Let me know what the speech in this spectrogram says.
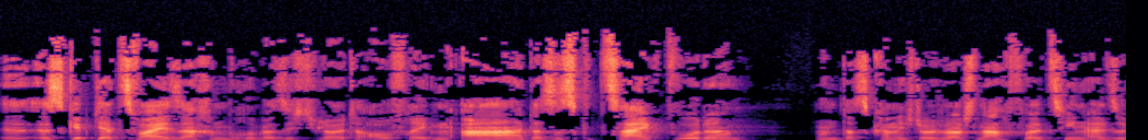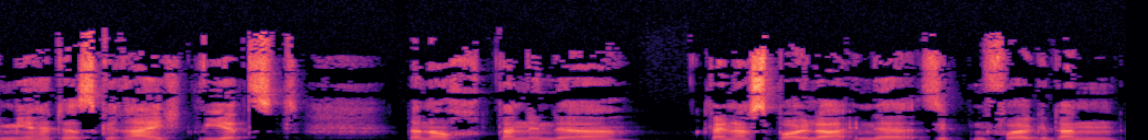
es gibt ja zwei Sachen, worüber sich die Leute aufregen. A, dass es gezeigt wurde, und das kann ich durchaus nachvollziehen. Also mir hätte es gereicht, wie jetzt dann auch dann in der, kleiner Spoiler, in der siebten Folge dann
